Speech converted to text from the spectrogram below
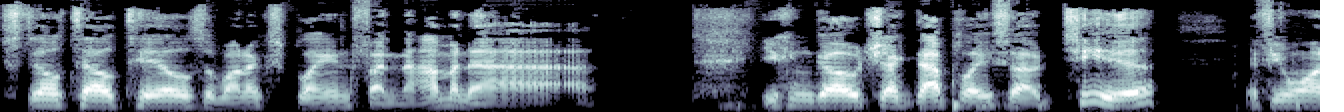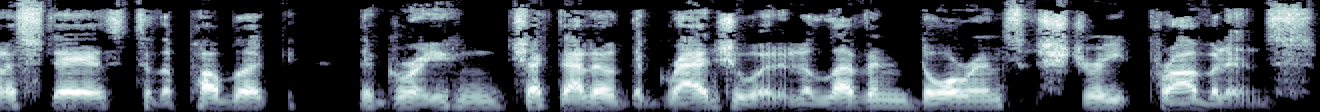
still tell tales of unexplained phenomena. You can go check that place out too if you want to stay as to the public. The great you can check that out. The Graduate at 11 Dorrance Street, Providence.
